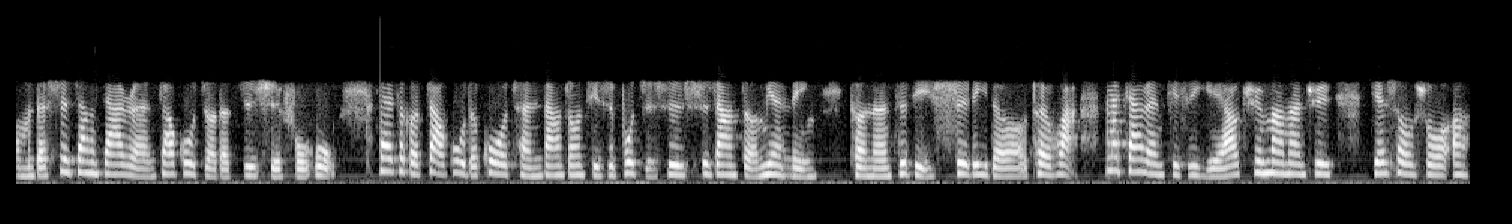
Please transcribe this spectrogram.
我们的视障家人照顾者的支持服务，在这个照顾的过程当中，其实不只是视障者面临可能自己视力的退化，那家人其实也要去慢慢去。接受说啊，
